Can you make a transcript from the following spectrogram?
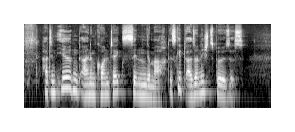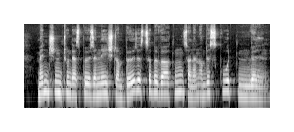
hat in irgendeinem Kontext Sinn gemacht. Es gibt also nichts Böses. Menschen tun das Böse nicht, um Böses zu bewirken, sondern um des Guten Willens.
